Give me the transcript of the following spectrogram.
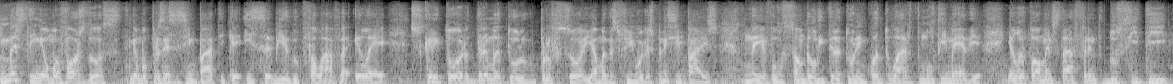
Mas tinha uma voz doce, tinha uma presença simpática e sabia do que falava. Ele é escritor, dramaturgo, professor e é uma das figuras principais na evolução da literatura enquanto arte multimédia. Ele atualmente está à frente do CITI,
